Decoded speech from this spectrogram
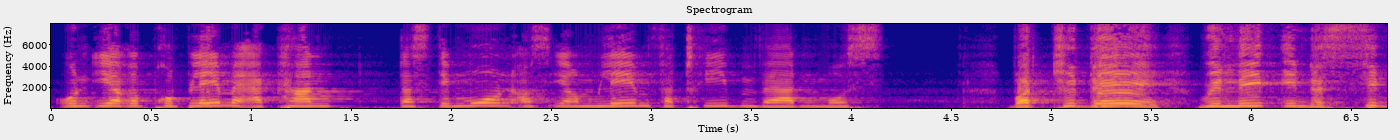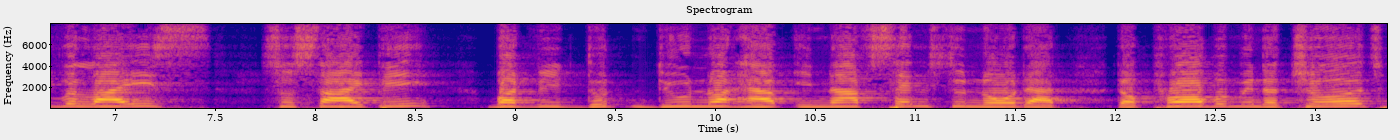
und ihre Probleme erkannt, dass Dämonen aus ihrem Leben vertrieben werden muss. But today we live in the civilized society, but we do, do not have enough sense to know that the problem in the church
